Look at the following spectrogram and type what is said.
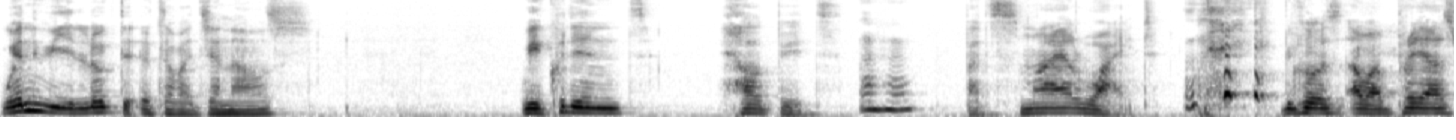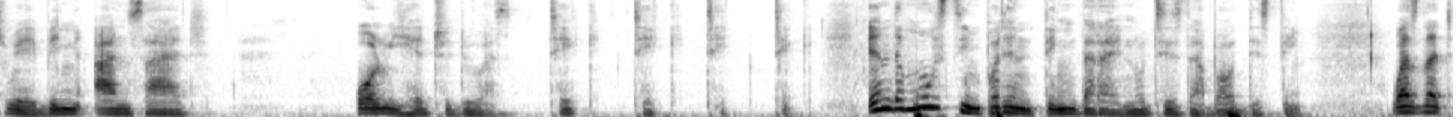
when we looked at our journals, we couldn't help it Mm-hmm. but smile wide because our prayers were being answered. All we had to do was tick, tick, tick. And the most important thing that I noticed about this thing was that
